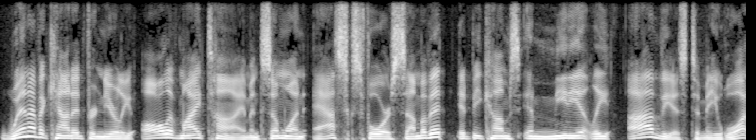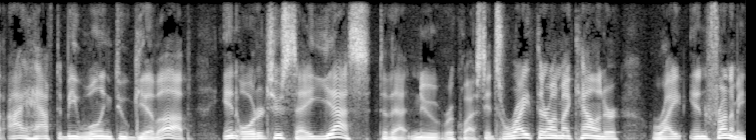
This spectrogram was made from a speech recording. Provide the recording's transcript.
when I've accounted for nearly all of my time and someone asks for some of it, it becomes immediately obvious to me what I have to be willing to give up in order to say yes to that new request. It's right there on my calendar, right in front of me.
